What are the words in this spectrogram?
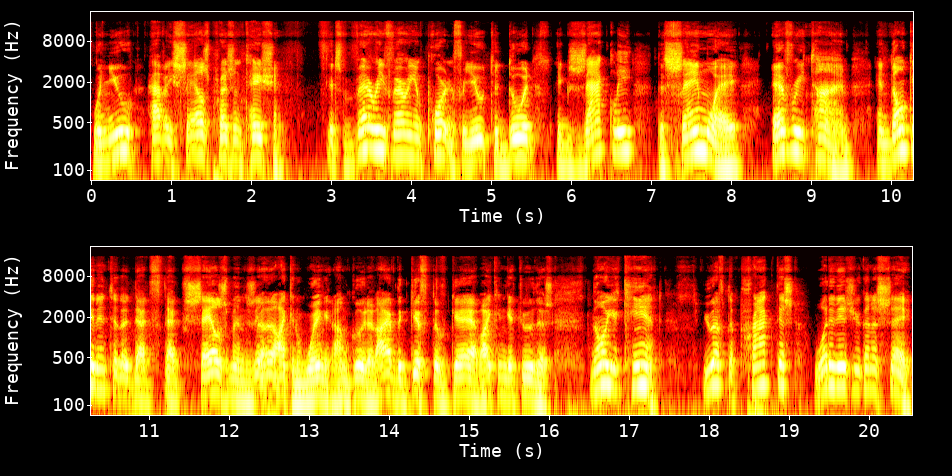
when you have a sales presentation, it's very, very important for you to do it exactly the same way every time. And don't get into the, that that salesman's. I can wing it. I'm good at. I have the gift of gab. I can get through this. No, you can't. You have to practice what it is you're going to say.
